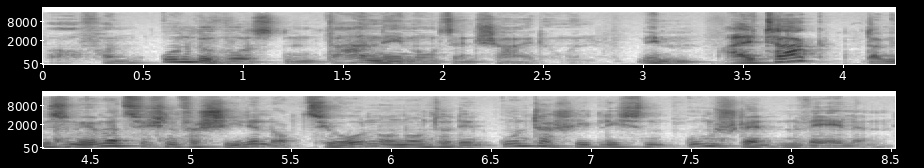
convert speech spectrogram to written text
aber auch von unbewussten Wahrnehmungsentscheidungen. Im Alltag, da müssen wir immer zwischen verschiedenen Optionen und unter den unterschiedlichsten Umständen wählen.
